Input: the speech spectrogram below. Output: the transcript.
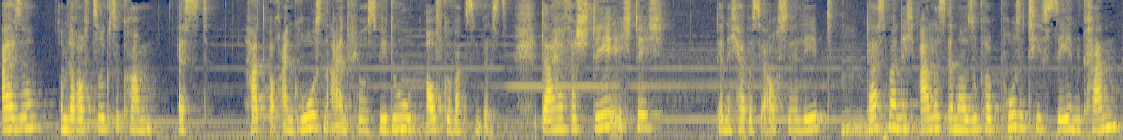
Also, um darauf zurückzukommen, es hat auch einen großen Einfluss, wie du aufgewachsen bist. Daher verstehe ich dich, denn ich habe es ja auch so erlebt, dass man nicht alles immer super positiv sehen kann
